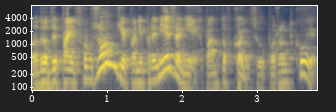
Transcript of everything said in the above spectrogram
No drodzy Państwo w rządzie, Panie Premierze, niech Pan to w końcu uporządkuje.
